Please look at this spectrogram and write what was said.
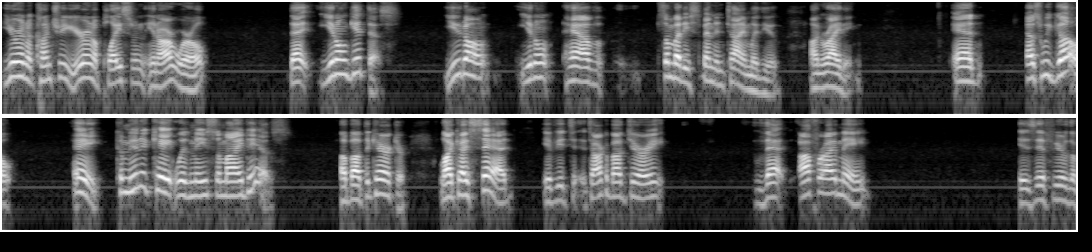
you're in a country, you're in a place in, in our world that you don't get this. You don't you don't have somebody spending time with you on writing. And as we go, hey, communicate with me some ideas about the character. Like I said, if you t- talk about Jerry, that offer I made, is if you're the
